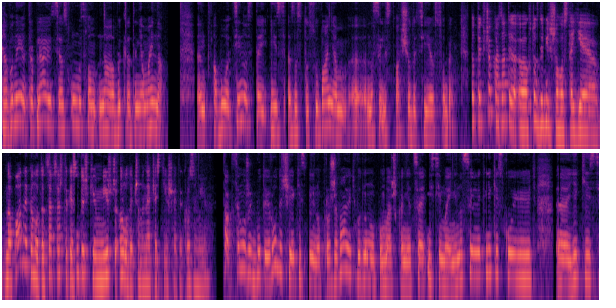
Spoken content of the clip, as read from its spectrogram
вони трапляються з умислом на викрадення майна. Е, Або цінностей із застосуванням е, насильства щодо цієї особи. Тобто, якщо казати, е, хто здебільшого стає нападниками, то це все ж таки сутички між родичами найчастіше, я так розумію. Так, це можуть бути і родичі, які спільно проживають в одному помешканні. Це і сімейні насильники, які скоюють якісь.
